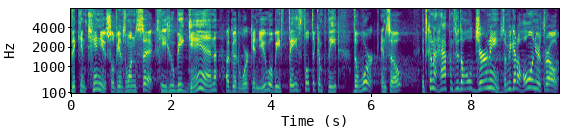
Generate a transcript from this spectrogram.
that continues. Philippians 1 6. He who began a good work in you will be faithful to complete the work. And so it's going to happen through the whole journey. Some of you got a hole in your throat,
